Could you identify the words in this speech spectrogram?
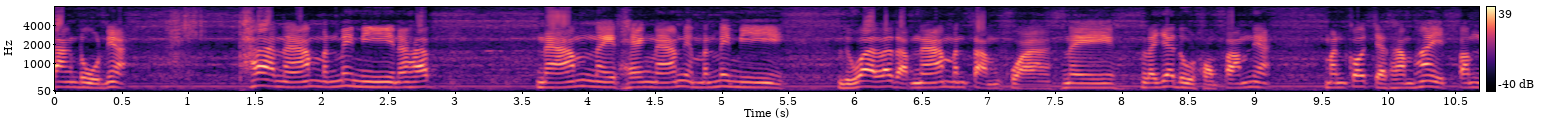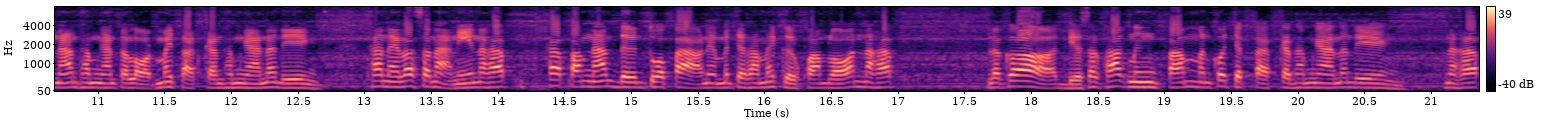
ทางดูดเนี่ยถ้าน้ำมันไม่มีนะครับ น้ำในแทงน้ำเนี่ยมันไม่มี หรือว่าระดับน้ำมันต่ำกว่าในระยะดูดของปั๊มเนี่ยมันก็จะทำให้ปั๊มน้ำทำงานตลอดไม่ตัดการทำงานนั่นเอง ถ้าในลักษณะนี้นะครับ ถ้าปั๊มน้ำเดินตัวเปล่าเนี่ยมันจะทำให้เกิดความร้อนนะครับ แล้วก็เดี๋ยวสักพักหนึ่งปั๊มมันก็จะตัดการทำงานนั่นเองนะครับ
